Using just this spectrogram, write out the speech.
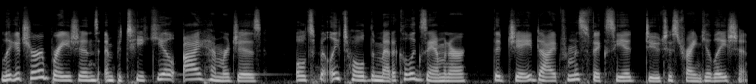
Ligature abrasions and petechial eye hemorrhages ultimately told the medical examiner that Jay died from asphyxia due to strangulation.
